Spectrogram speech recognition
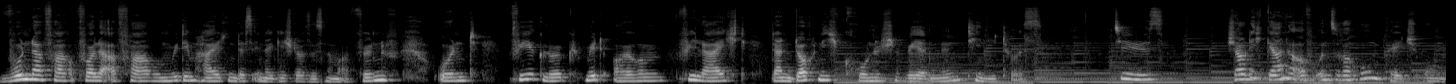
wundervolle Erfahrung mit dem Halten des Energieschlosses Nummer 5 und viel Glück mit eurem vielleicht dann doch nicht chronisch werdenden Tinnitus. Tschüss! Schau dich gerne auf unserer Homepage um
